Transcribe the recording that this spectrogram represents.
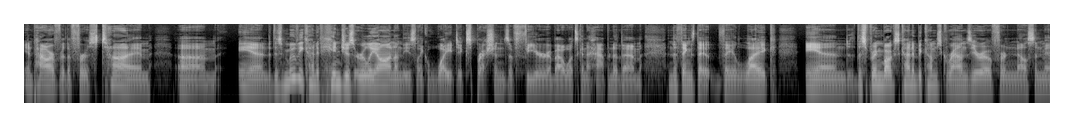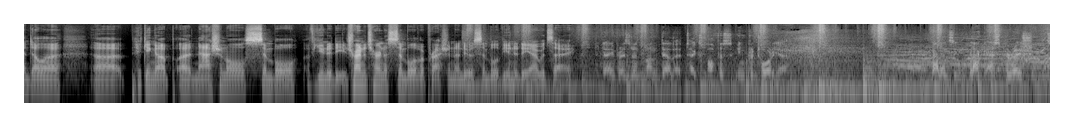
in power for the first time um, and this movie kind of hinges early on on these like white expressions of fear about what's going to happen to them and the things that they like and the springboks kind of becomes ground zero for nelson mandela uh, picking up a national symbol of unity trying to turn a symbol of oppression into a symbol of unity i would say Today, President Mandela takes office in Pretoria, balancing black aspirations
